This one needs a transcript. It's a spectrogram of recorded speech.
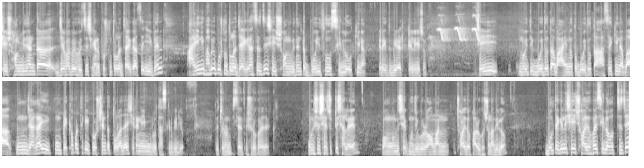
সেই সংবিধানটা যেভাবে হয়েছে সেখানে প্রশ্ন তোলার জায়গা আছে ইভেন আইনিভাবে প্রশ্ন তোলার জায়গা আছে যে সেই সংবিধানটা বৈধ ছিল কিনা, এটা কিন্তু বিরাট একটা এলিগেশন সেই নৈতিক বৈধতা বা আইনত বৈধতা আছে কিনা বা কোন জায়গায়, কোন প্রেক্ষাপট থেকে এই কোশ্চেনটা তোলা যায় সেটা নিয়ে মূলত আজকের ভিডিও তো চলুন বিস্তারিত শুরু করা যাক। উনিশশো ছেষট্টি সালে বঙ্গবন্ধু শেখ মুজিবুর রহমান ছয় দফার ঘোষণা দিল বলতে গেলে সেই ছয় দফায় ছিল হচ্ছে যে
